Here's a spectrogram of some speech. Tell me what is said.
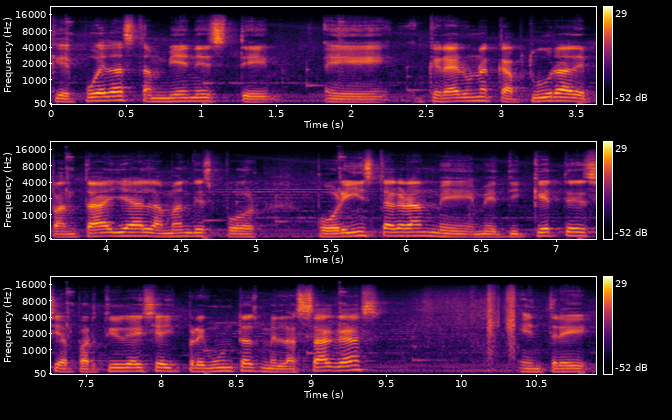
que puedas también este, eh, crear una captura de pantalla, la mandes por, por Instagram, me, etiquetes y a partir de ahí si hay preguntas me las hagas. Entre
